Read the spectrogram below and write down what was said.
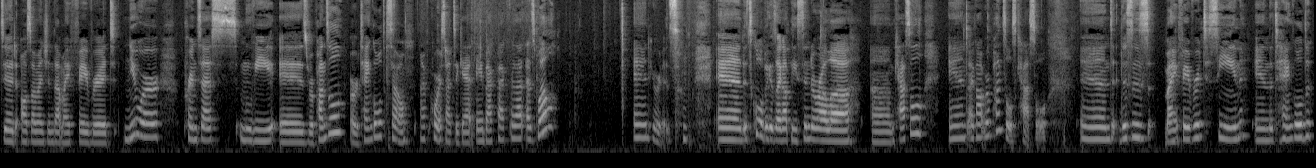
did also mention that my favorite newer princess movie is Rapunzel or Tangled. So I of course had to get a backpack for that as well. And here it is. and it's cool because I got the Cinderella um, castle and I got Rapunzel's castle. And this is my favorite scene in the Tangled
